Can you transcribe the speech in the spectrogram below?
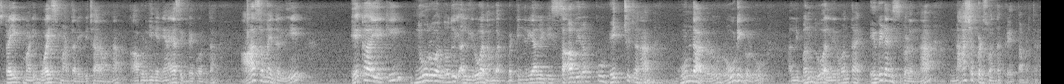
ಸ್ಟ್ರೈಕ್ ಮಾಡಿ ವಾಯ್ಸ್ ಮಾಡ್ತಾರೆ ಈ ವಿಚಾರವನ್ನ. ಆ ಹುಡುಗಿಗೆ ನ್ಯಾಯ ಸಿಗಬೇಕು ಅಂತ. ಆ ಸಮಯದಲ್ಲಿ ಏಕಾಏಕಿ ನೂರು ಅನ್ನೋದು ಅಲ್ಲಿರುವ ನಂಬರ್ ಬಟ್ ಇನ್ ರಿಯಾಲಿಟಿ ಸಾವಿರಕ್ಕೂ ಹೆಚ್ಚು ಜನ ಗೂಂಡಾಗಳು, ರೌಡಿಗಳು ಅಲ್ಲಿ ಬಂದು ಅಲ್ಲಿರುವಂತಹ ಎವಿಡೆನ್ಸ್ಗಳನ್ನ ನಾಶಪಡಿಸುವಂತ ಪ್ರಯತ್ನ ಮಾಡ್ತಾರೆ.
